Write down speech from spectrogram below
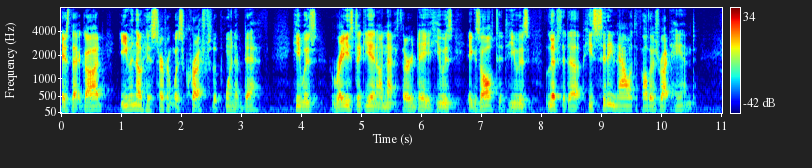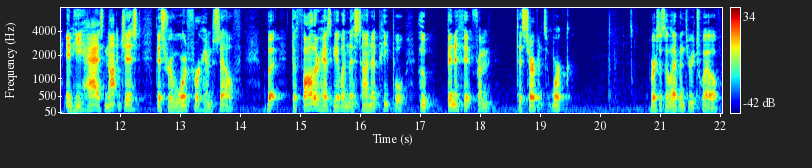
is that God, even though his servant was crushed to the point of death, he was raised again on that third day. He was exalted. He was lifted up. He's sitting now at the Father's right hand. And he has not just this reward for himself, but the Father has given the Son a people who benefit from the servant's work. Verses 11 through 12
